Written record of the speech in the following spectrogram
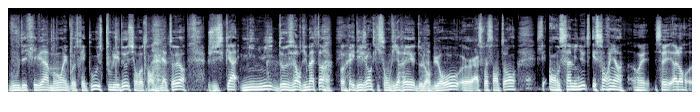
Vous vous décrivez un moment avec votre épouse tous les deux sur votre ordinateur jusqu'à minuit, 2 heures du matin. Et des gens qui sont virés de leur bureau euh, à 60 ans en 5 minutes et sans rien. Oui, c'est alors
